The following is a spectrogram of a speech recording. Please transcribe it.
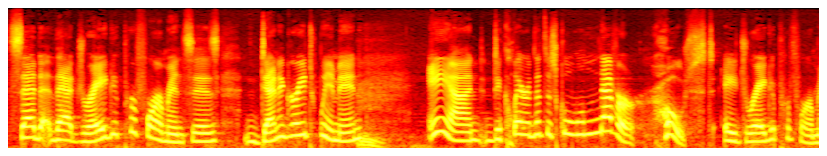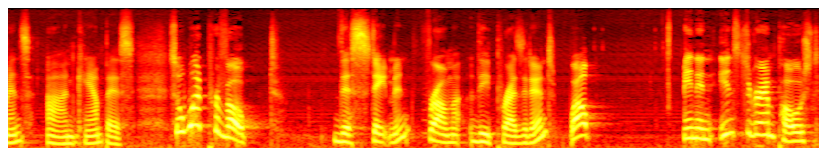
said that drag performances denigrate women. And declared that the school will never host a drag performance on campus. So, what provoked this statement from the president? Well, in an Instagram post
